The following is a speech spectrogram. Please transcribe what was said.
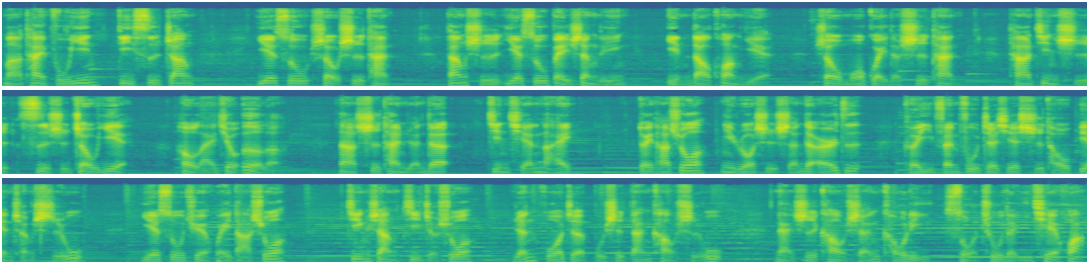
马太福音第四章，耶稣受试探。当时耶稣被圣灵引到旷野，受魔鬼的试探。他进食四十昼夜，后来就饿了。那试探人的近前来，对他说：“你若是神的儿子，可以吩咐这些石头变成食物。”耶稣却回答说：“经上记着说，人活着不是单靠食物。”乃是靠神口里所出的一切话，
